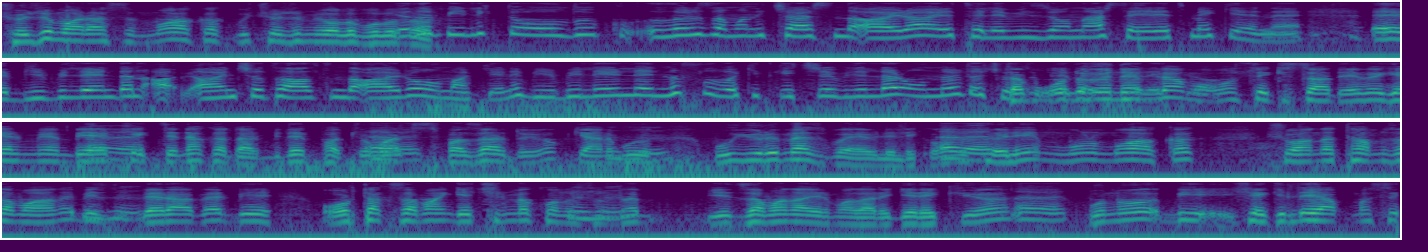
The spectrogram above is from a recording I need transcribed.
çözüm arasın muhakkak bir çözüm yolu bulunur. Ya da birlikte oldukları zaman içerisinde ayrı ayrı televizyonlar seyretmek yerine e, birbirlerinden aynı çatı altında ayrı olmak yerine birbirleriyle nasıl vakit geçirebilirler onları da çözümlemesi Tabii o da önemli gerekiyor. ama 18 saat eve gelmeyen bir Evet. erkekte ne kadar bir de cumartesi Evet. pazar da yok. Yani bu Hı hı. bu yürümez bu evlilik. Onu Evet. söyleyeyim. Mu- muhakkak şu anda tam zamanı biz Hı hı. beraber bir ortak zaman geçirme konusunda Hı hı. Bir zaman ayırmaları gerekiyor. Evet. Bunu bir şekilde yapması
